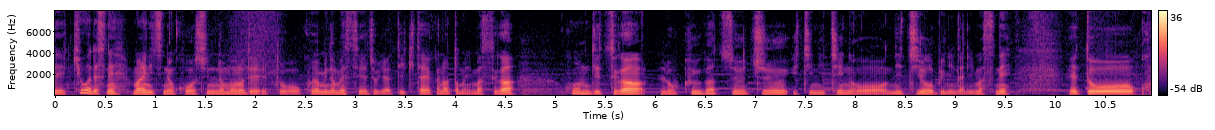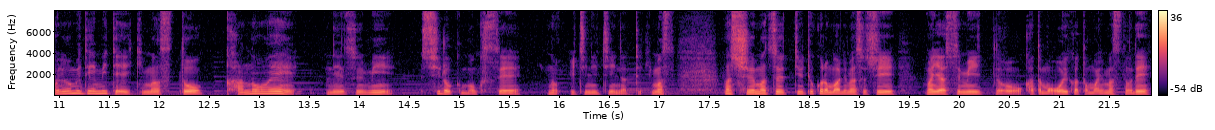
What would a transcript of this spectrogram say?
で今日はですね毎日の更新のもので、えっと、暦のメッセージをやっていきたいかなと思いますが本日が6月11日の日曜日になりますね。えっと暦で見ていきますとカノエネズミ白く木星の1日になってきます、まあ、週末っていうところもありますし、まあ、休みの方も多いかと思いますので、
